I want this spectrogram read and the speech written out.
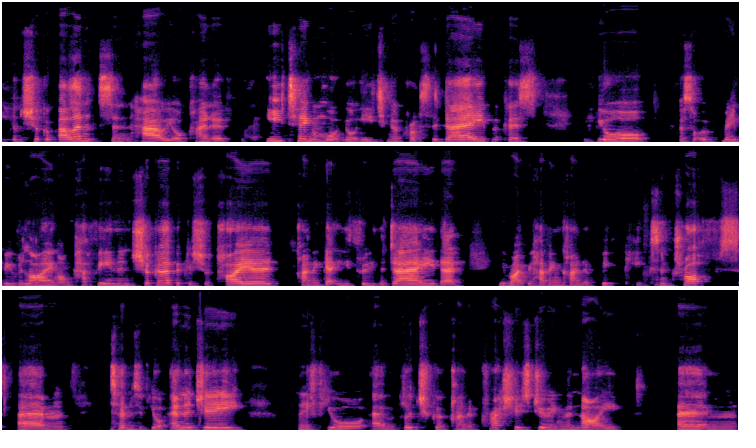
blood sugar balance and how you're kind of eating and what you're eating across the day. Because if you're, sort of maybe relying on caffeine and sugar because you're tired, kind of get you through the day, then you might be having kind of big peaks and troughs um, in terms of your energy if your um, blood sugar kind of crashes during the night, um,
